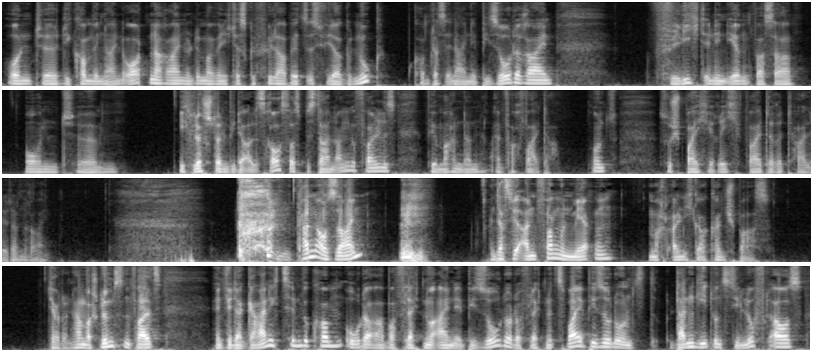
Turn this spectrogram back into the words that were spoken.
Und äh, die kommen in einen Ordner rein. Und immer wenn ich das Gefühl habe, jetzt ist wieder genug, kommt das in eine Episode rein, fliegt in den Irgendwasser und ähm, ich lösche dann wieder alles raus, was bis dahin angefallen ist. Wir machen dann einfach weiter. Und so speichere ich weitere Teile dann rein. Kann auch sein, dass wir anfangen und merken, macht eigentlich gar keinen Spaß. Ja, dann haben wir schlimmstenfalls entweder gar nichts hinbekommen oder aber vielleicht nur eine Episode oder vielleicht nur zwei Episoden und dann geht uns die Luft aus.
